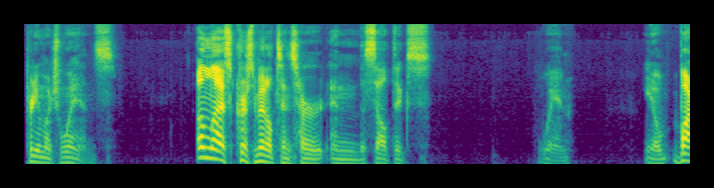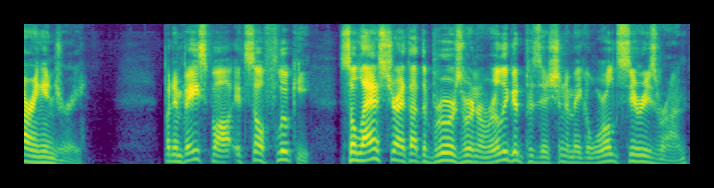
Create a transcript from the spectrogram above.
pretty much wins unless Khris Middleton's hurt and the Celtics win, you know, barring injury. But in baseball, it's so fluky. So last year, I thought the Brewers were in a really good position to make a World Series run,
